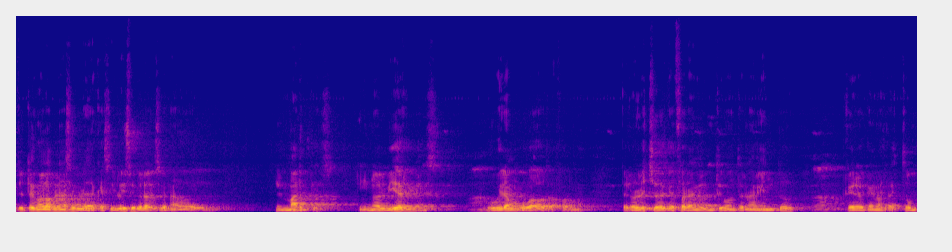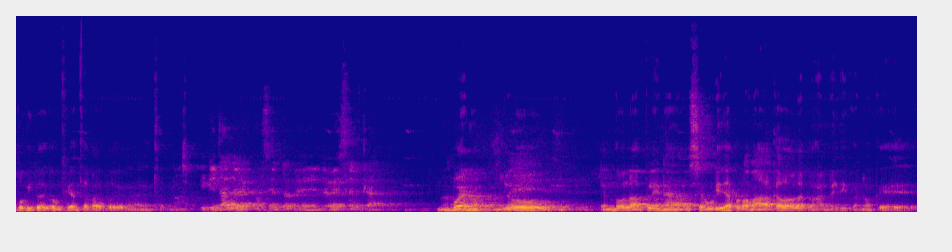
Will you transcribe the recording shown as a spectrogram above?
yo tengo la plena seguridad que si Luis hubiera lesionado el, el martes y no el viernes, hubiéramos jugado de otra forma. Pero el hecho de que fuera en el último entrenamiento, Ah. creo que nos restó un poquito de confianza para poder ganar en Zornocha. ¿Y qué tal le ves, por cierto, que le ves cerca? Bueno, yo tengo la plena seguridad, por lo más acabo de hablar con el médico, ¿no? que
